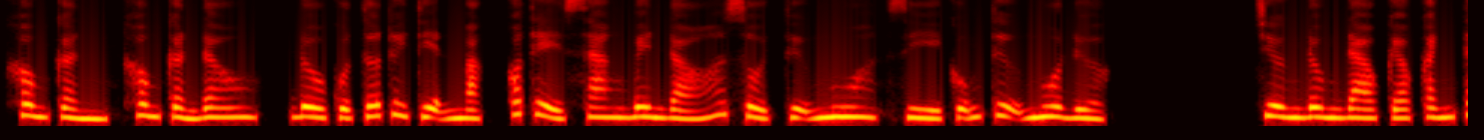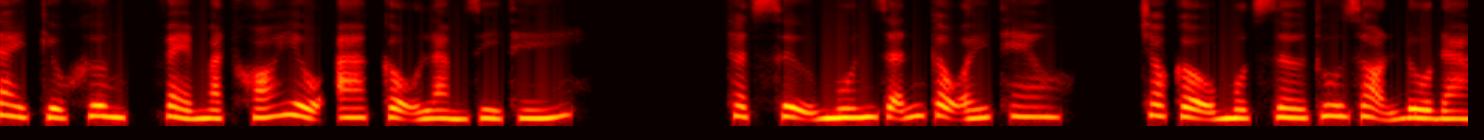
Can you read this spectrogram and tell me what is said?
Không cần, không cần đâu, đồ của tớ tùy tiện mặc có thể sang bên đó rồi tự mua, gì cũng tự mua được. Trương Đông Đào kéo cánh tay Kiều Khương, vẻ mặt khó hiểu a cậu làm gì thế? Thật sự muốn dẫn cậu ấy theo, cho cậu một giờ thu dọn đồ đạc.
